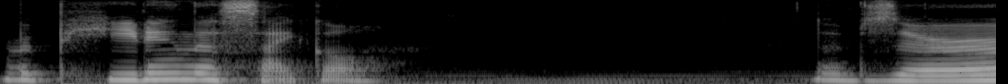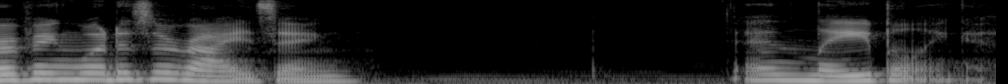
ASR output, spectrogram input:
repeating the cycle, observing what is arising and labeling it,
